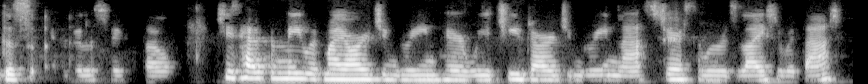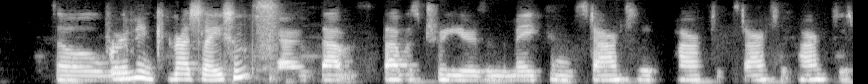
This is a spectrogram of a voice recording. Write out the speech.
there's... So she's helping me with my Origin Green here. We achieved Origin Green last year, so we were delighted with that. So brilliant! Congratulations. Yeah, that was that was three years in the making. Started, parted, started, parted.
